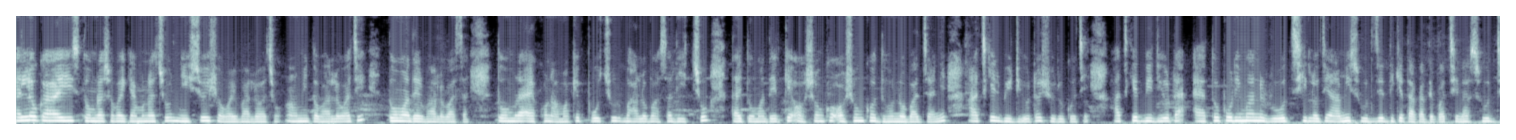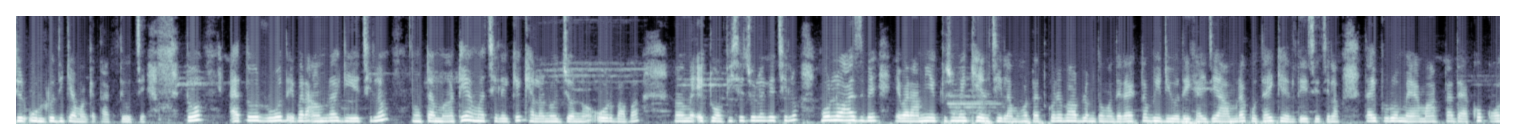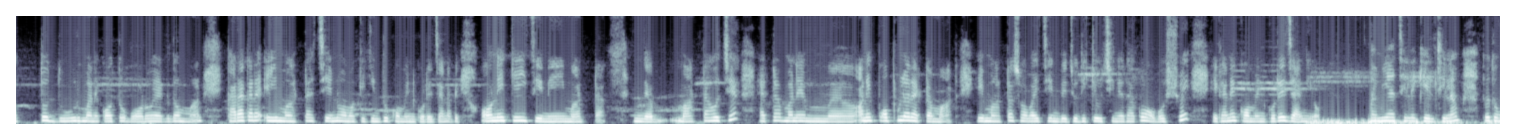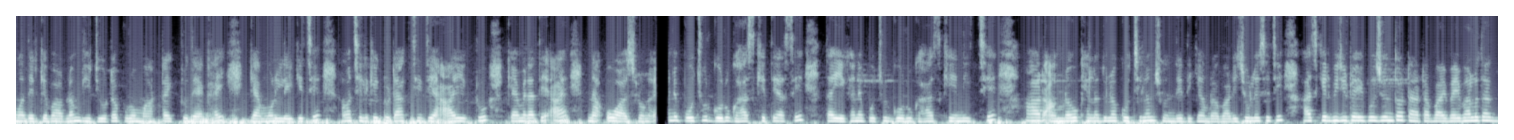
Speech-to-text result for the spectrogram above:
Hello guys, তোমরা সবাই কেমন আছো? নিশ্চয়ই সবাই ভালো আছো। আমি তো ভালো আছি, তোমাদের ভালোবাসায়। তোমরা এখন আমাকে প্রচুর ভালোবাসা দিচ্ছ, তাই তোমাদেরকে অসংখ্য অসংখ্য ধন্যবাদ জানিয়ে আজকের ভিডিওটা শুরু করছি। আজকের ভিডিওটা এত পরিমাণ রোদ ছিল যে আমি সূর্যের দিকে তাকাতে পারছি না, সূর্যের উল্টো দিকে আমাকে থাকতে হচ্ছে। তো এত রোদ, এবার আমরা গিয়েছিলাম একটা মাঠে আমার ছেলেকে খেলানোর জন্য। ওর বাবা একটু অফিসে চলে গেছিল, বলল আসবে। এবার আমি একটু সময় খেলছিলাম, হঠাৎ করে ভাবলাম তোমাদের একটা ভিডিও দেখাই যে আমরা কোথায় খেলতে এসেছিলাম। তাই পুরো মাঠটা দেখো কত দূর মানে কত বড় একদম মাঠ। কারা কারা এই মাঠটা চেনো আমাকে কিন্তু কমেন্ট করে জানাবে। অনেকেই চেনে এই মাঠটা। মাঠটা হচ্ছে একটা মানে অনেক পপুলার একটা মাঠ। এই মাঠটা সবাই চিনবে। যদি কেউ চিনে থাকো অবশ্যই এখানে কমেন্ট করে জানিও। আমি আর ছেলে খেলছিলাম, তো তোমাদেরকে ভাবলাম ভিডিওটা পুরো মাঠটা একটু দেখাই কেমন লেগেছে। আমার ছেলেকে একটু ডাকছি যে আয় একটু, ক্যামেরাতে আয়। না, ও আসলো না। এখানে প্রচুর গরু ঘাস খেতে আসে, তাই এখানে প্রচুর গরু ঘাস খেয়ে নিচ্ছে। আর আমরাও খেলাধুলা করছিলাম, সন্ধ্যের দিকে আমরা বাড়ি চলে এসেছি। আজকের ভিডিওটা এই পর্যন্ত, টাটা, বাই বাই, ভালো থাকবে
